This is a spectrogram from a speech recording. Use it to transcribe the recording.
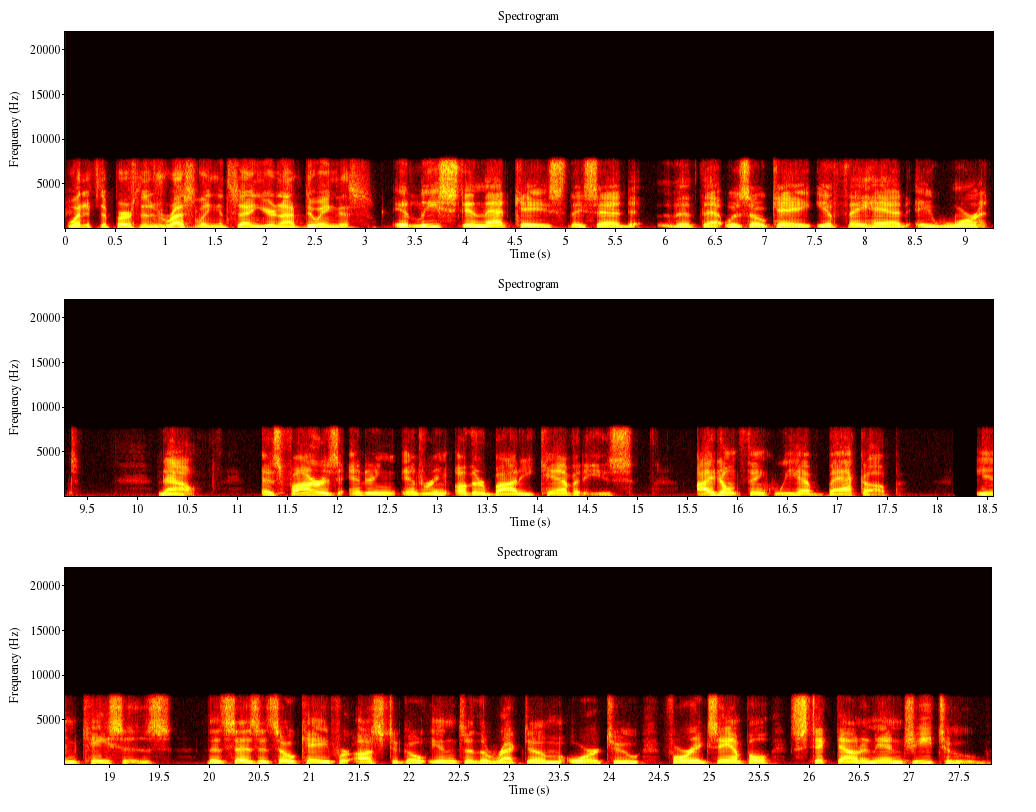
What if the person is wrestling and saying, "You're not doing this"? At least in that case, they said that that was okay if they had a warrant. Now, as far as entering entering other body cavities, I don't think we have backup in cases that says it's okay for us to go into the rectum or to, for example, stick down an NG tube,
